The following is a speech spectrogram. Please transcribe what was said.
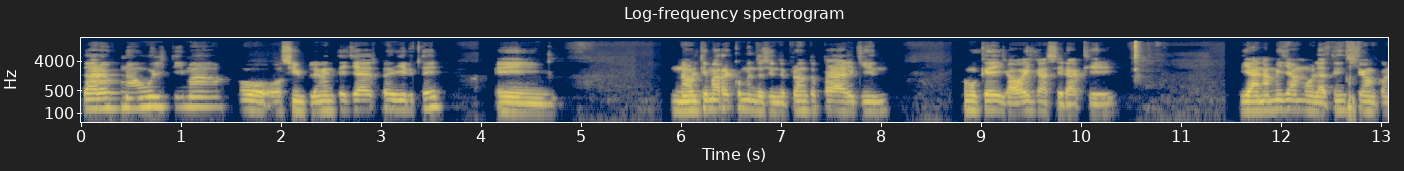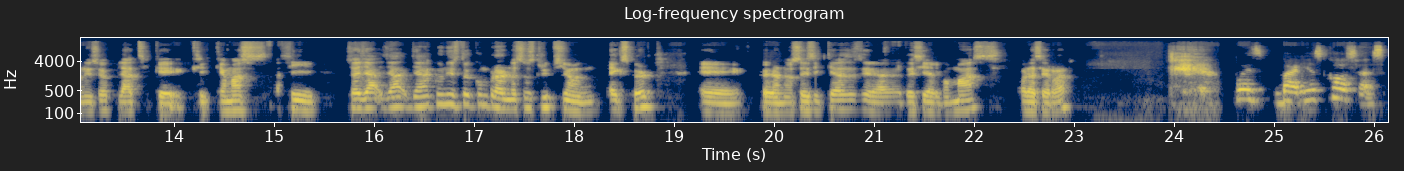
dar una última o, simplemente ya despedirte. Eh, una última recomendación de pronto para alguien como que diga, oiga, ¿será que Diana me llamó la atención con eso de Platzi? ¿Qué, qué, más así? O sea, ya, ya, ya con esto comprar una suscripción expert, eh, pero no sé si quieres decir, decir algo más para cerrar. Pues varias cosas.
